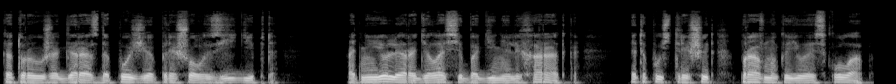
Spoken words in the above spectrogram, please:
который уже гораздо позже пришел из Египта, от нее ли родилась и богиня Лихорадка, это пусть решит правнук ее Эскулап.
